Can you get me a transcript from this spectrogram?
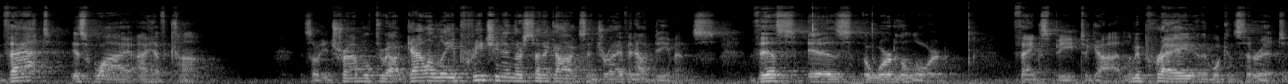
That is why I have come. And so he traveled throughout Galilee, preaching in their synagogues and driving out demons. This is the word of the Lord. Thanks be to God. Let me pray and then we'll consider it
